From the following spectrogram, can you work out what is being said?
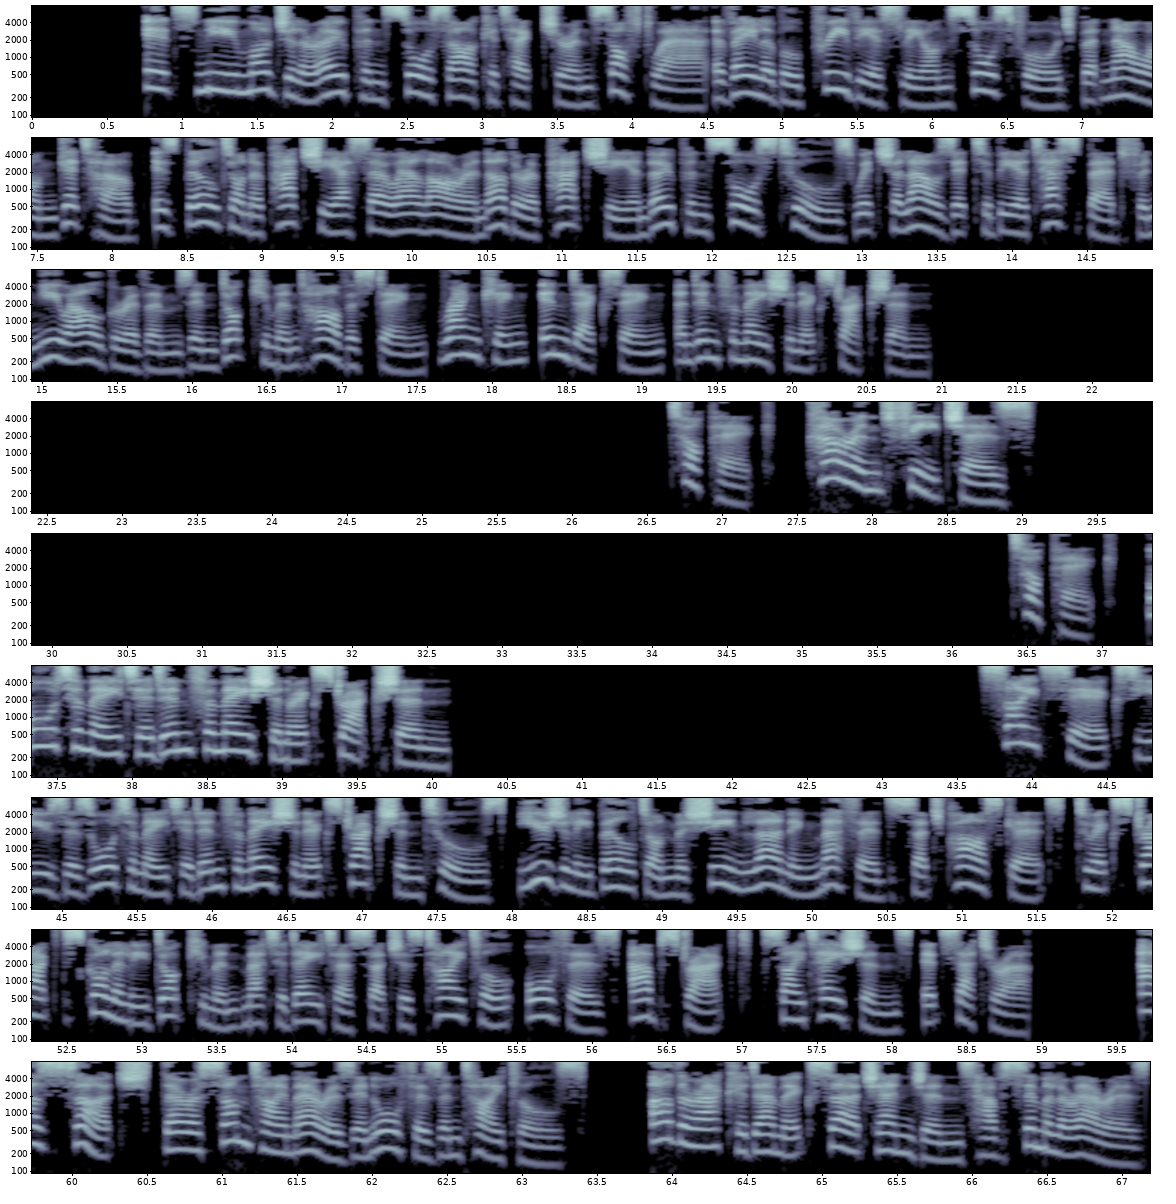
Its new modular open-source architecture and software available previously on SourceForge but now on GitHub is built on Apache SOLR and other Apache and open-source tools which allows it to be a testbed for new algorithms in document harvesting, ranking, indexing, and information extraction. Current features Topic: Automated information extraction. CiteSeerX uses automated information extraction tools, usually built on machine learning methods such as ParsCit, to extract scholarly document metadata such as title, authors, abstract, citations, etc. As such, there are sometime errors in authors and titles. Other academic search engines have similar errors.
